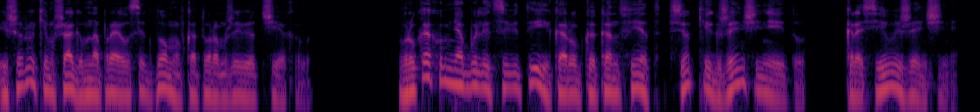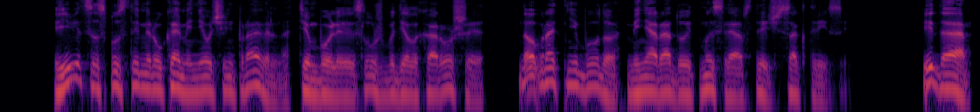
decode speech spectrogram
и широким шагом направился к дому, в котором живет Чехова. В руках у меня были цветы и коробка конфет. Все-таки к женщине иду, красивой женщине. Явиться с пустыми руками не очень правильно, тем более служба дело хорошее, но врать не буду, меня радует мысль о встрече с актрисой. И да,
